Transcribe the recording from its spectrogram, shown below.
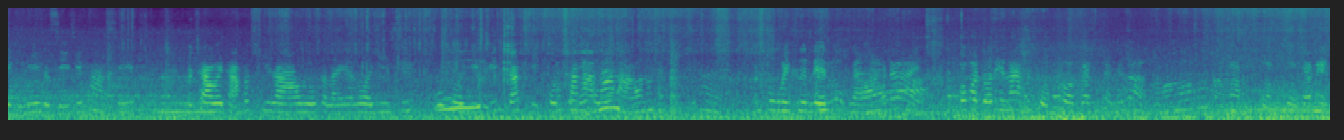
จ้ะมูนิกนี่กับสีที่ห้าสิบประชาไปถามเขาคีราวรู้อะไรร้อยยี่สิบร้อยยี่สิบรักกี่คนขนาดหน้าหนาวนะมันปลูกไปคืนเดนลูกหนาวได้เพราะว่าตัวที่หน้ามันสวมตัวกันใช่ไหมล่ะหน้ามันสวมตัวกันเห็น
